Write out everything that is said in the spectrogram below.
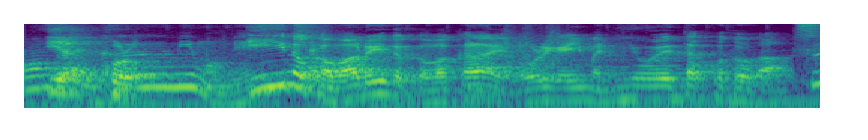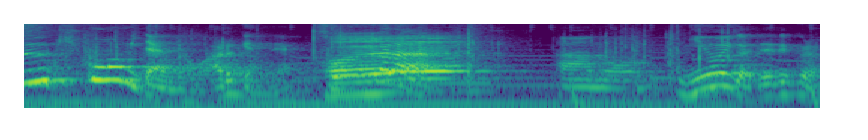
ほんとにいやこれ風味もめっちゃいいのか悪いのかわからないよ。俺が今匂えたことが。通気口みたいなのがあるけんね。そっからあの匂いが出てくる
